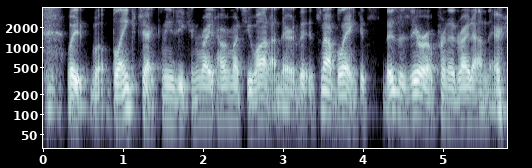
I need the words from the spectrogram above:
Wait, well, blank check means you can write however much you want on there. It's not blank. It's there's a zero printed right on there.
